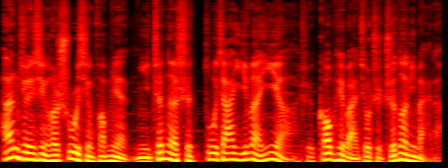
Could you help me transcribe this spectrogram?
安全性和舒适性方面，你真的是多加一万一啊！这高配版就是值得你买的。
